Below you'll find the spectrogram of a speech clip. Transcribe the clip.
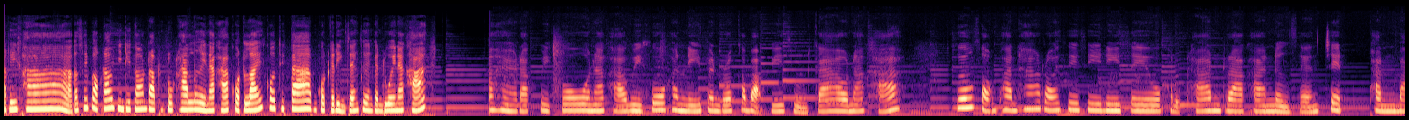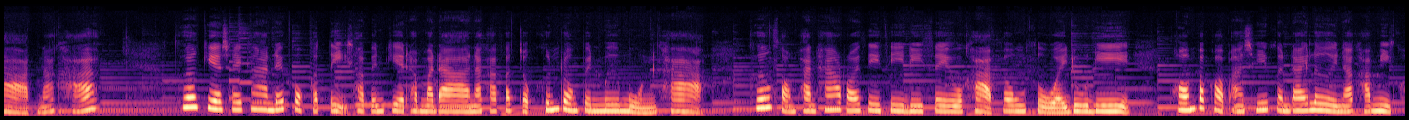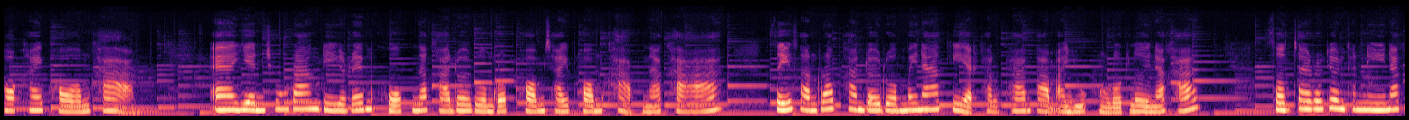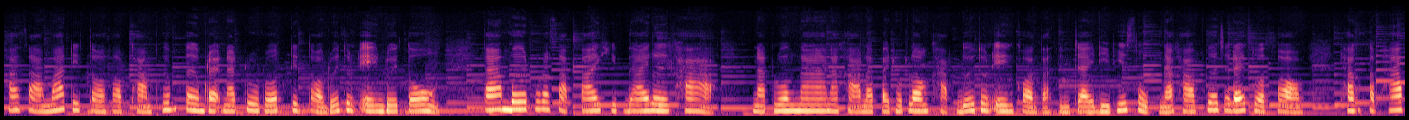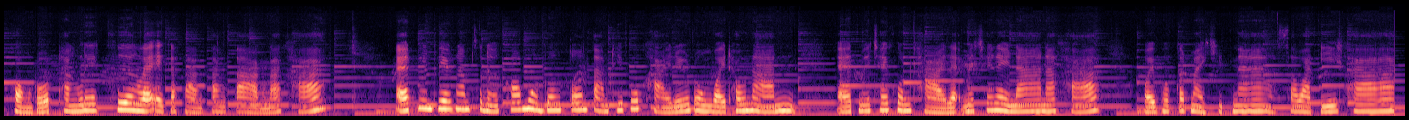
วัสดีค่ะกระซิบบอกเล่ายินดีต้อนรับทุกท่านเลยนะคะ กดไลค์ กดติดตาม กดกระดิ่งแจ้งเตือนกันด้วยนะคะไฮรักวีโก้นะคะวีโก้คันนี้เป็นรถกระบะปี 09 นะคะ เครื่อง 2,500 ซีซีดีเซลค่ะทุกท่านราคา 107,000 บาทนะคะ เครื่องเกียร์ใช้งานได้ปกติค่ะเป็นเกียร์ธรรมดานะคะ กระจกขึ้นตรงเป็นมือหมุนค่ะ เครื่อง 2,500 ซีซีดีเซลค่ะ ทรงสวยดูดี พร้อมประกอบอาชีพกันได้เลยนะคะ มีคอกให้พร้อมค่ะ แอร์เย็นช่วงล่างดีเร่มครบนะคะ โดยรวมรถพร้อมใช้พร้อมขับนะคะ สีสันรอบคันโดยรวมไม่น่าเกลียดค่ะทุกท่านตามอายุของรถเลยนะคะ สนใจรถยนต์คันนี้นะคะ สามารถติดต่อสอบถามเพิ่มเติมและนัดดูรถติดต่อด้วยตนเองโดยตรง ตามเบอร์โทรศัพท์ใต้คลิปได้เลยค่ะ นัดล่วงหน้านะคะ และไปทดลองขับด้วยตนเองก่อนตัดสินใจดีที่สุดนะคะ เพื่อจะได้ตรวจสอบทั้งสภาพของรถทั้งเลขเครื่องและเอกสารต่างๆนะคะ แอดมินเพียงนำเสนอข้อมูลเบื้องต้นตามที่ผู้ขายได้ลงไว้เท่านั้น แอดไม่ใช่คนขายและไม่ใช่ในหน้านะคะ ไว้พบกันใหม่คลิปหน้า สวัสดีค่ะ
